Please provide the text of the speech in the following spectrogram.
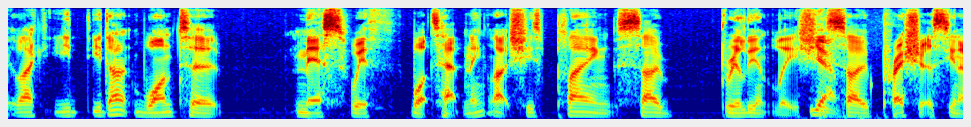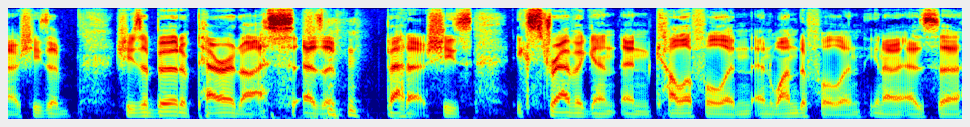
like you you don't want to mess with what's happening. Like she's playing so brilliantly. She's Yeah. so precious. You know, she's a she's a bird of paradise as a batter. She's extravagant and colourful and, and wonderful. And you know, as uh,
